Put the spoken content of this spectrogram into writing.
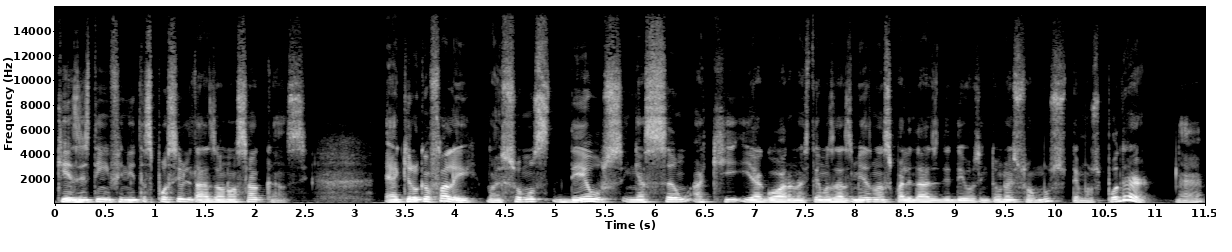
que existem infinitas possibilidades ao nosso alcance. É aquilo que eu falei, nós somos Deus em ação aqui e agora, nós temos as mesmas qualidades de Deus, então nós somos, temos poder, né?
